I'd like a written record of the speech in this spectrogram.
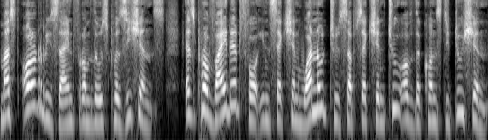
must all resign from those positions as provided for in Section 102 subsection 2 of the Constitution.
